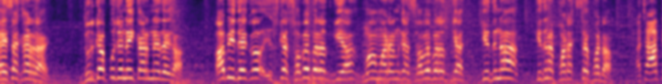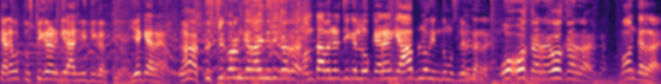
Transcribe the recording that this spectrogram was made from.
ऐसा कर रहा है। दुर्गा पूजा नहीं करने देगा। अभी देखो इसका सौबे बरत गया माँ मॉडर्न का सौबे बरत गया कितना कितना फटक से फटा। अच्छा आप कह रहे हैं वो तुष्टिकरण की राजनीति करती है। ये कह रहे हैं आप? हाँ तुष्टिकरण की राजनीति कर रहा है। ममता बनर्जी के लोग कह रहे हैं कि आप लोग हिंदू मुस्लिम कर रहे हैं। वो वो कर रहा है वो कर रहा है। कौन कर रहा है?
